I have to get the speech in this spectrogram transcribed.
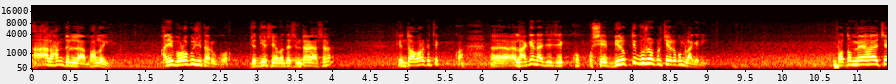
আলহামদুলিল্লাহ, ভালোই। আমি বড় খুশি তার উপর। যদিও সে আমাদের সেন্টারে আসে না, কিন্তু আমার কাছে লাগে না যে সে বিরক্তি পোষণ করছে এরকম লাগেনি। প্রথম মেয়ে হয়েছে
